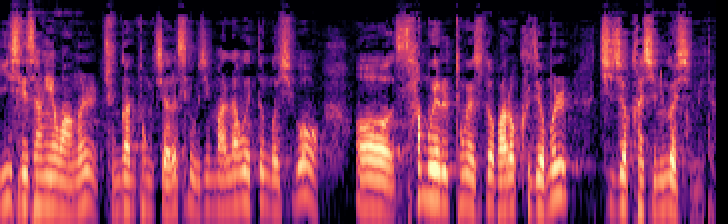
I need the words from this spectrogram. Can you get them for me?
이 세상의 왕을 중간 통치자를 세우지 말라고 했던 것이고 어, 사무엘을 통해서도 바로 그 점을 지적하시는 것입니다.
